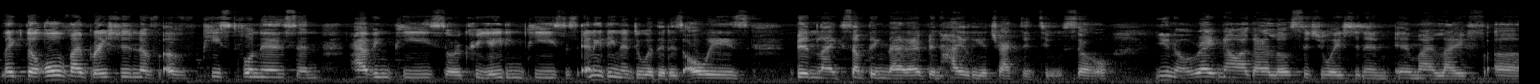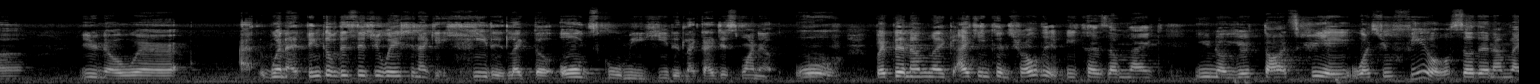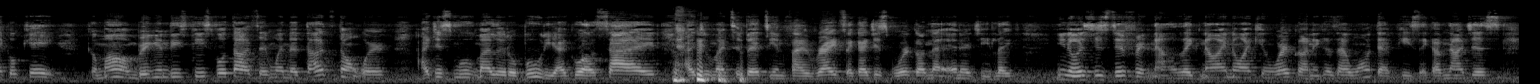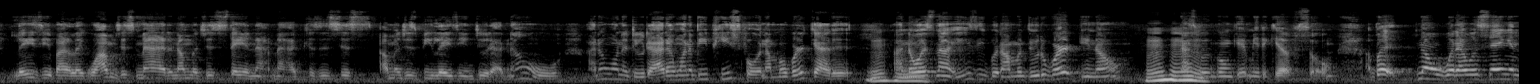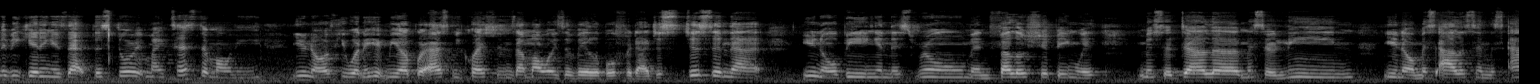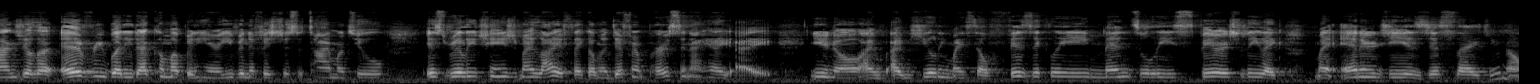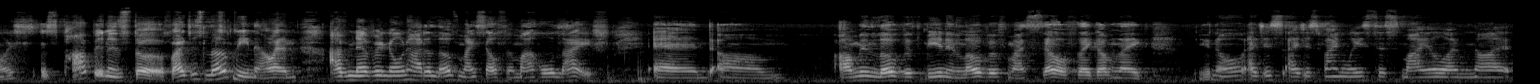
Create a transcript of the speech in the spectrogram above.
like the whole vibration of, of peacefulness and having peace or creating peace, is anything to do with it has always been like something that I've been highly attracted to. So, you know, right now I got a little situation in, in my life, uh, you know, where I, when I think of the situation, I get heated, like the old school me heated. Like I just want to, oh. But then I'm like, I can control it because I'm like, you know, your thoughts create what you feel. So then I'm like, okay, come on, bring in these peaceful thoughts. And when the thoughts don't work, I just move my little booty. I go outside, I do my Tibetan five rites. Like I just work on that energy. Like, you know, it's just different now. Like now I know I can work on it because I want that peace. Like I'm not just lazy about it. Like, well, I'm just mad and I'm gonna just stay in that mad because it's just I'm gonna just be lazy and do that. No, I don't want to do that. I want to be peaceful and I'm gonna work at it. Mm-hmm. I know it's not easy, but I'm gonna do the work. You know, mm-hmm. that's what's gonna get me the gift. So, but no, what I was saying in the beginning is that the story, my testimony. You know, if you want to hit me up or ask me questions, I'm always available for that. Just, just in that you know, being in this room and fellowshipping with Miss Adela, Miss Erlene, you know, Miss Allison, Miss Angela, everybody that come up in here, even if it's just a time or two, it's really changed my life. Like I'm a different person. I, I, I you know, I'm, I'm healing myself physically, mentally, spiritually. Like my energy is just like, you know, it's, it's popping and stuff. I just love me now. And I've never known how to love myself in my whole life. And, um, I'm in love with being in love with myself. Like I'm like, you know, I just I just find ways to smile. I'm not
